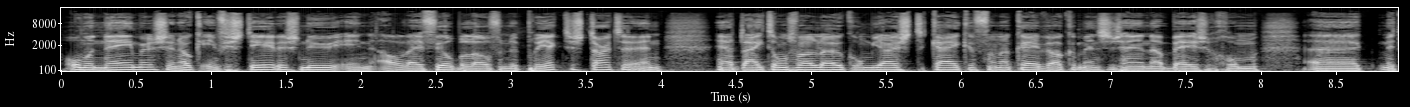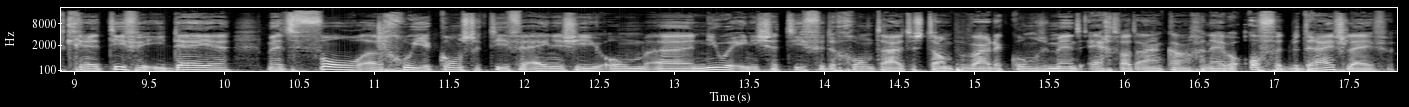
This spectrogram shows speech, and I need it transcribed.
ondernemers en ook investeerders nu in allerlei veelbelovende projecten starten. En ja, het lijkt ons wel leuk om juist te kijken van oké, welke mensen zijn er nou bezig om met creatieve ideeën, met vol goede constructieve energie om nieuwe initiatieven de grond uit te stampen waar de consument echt wat aan kan gaan hebben of het bedrijfsleven.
